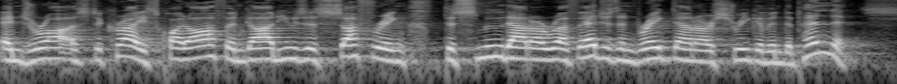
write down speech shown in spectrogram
and draw us to Christ. Quite often, God uses suffering to smooth out our rough edges and break down our streak of independence.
